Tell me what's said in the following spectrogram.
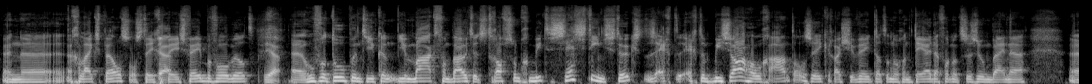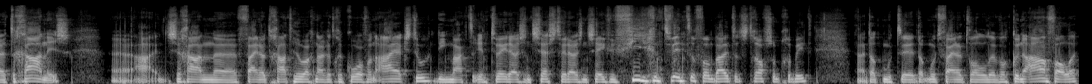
een, uh, een gelijkspel. Zoals tegen ja. PSV bijvoorbeeld. Ja. hoeveel doelpunten je, kun, je maakt van buiten het strafschopgebied? 16 stuks. Dat is echt, echt een bizar hoog aantal. Zeker als je weet dat er nog een derde van het seizoen bijna te gaan is. ze gaan, Feyenoord gaat heel naar het record van Ajax toe. Die maakte er in 2006, 2007 24 van buiten het strafschopgebied. Nou, dat moet, dat moet Feyenoord wel, wel kunnen aanvallen.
